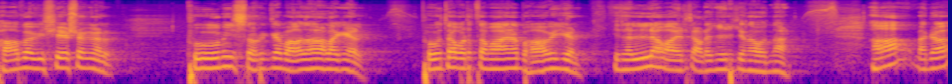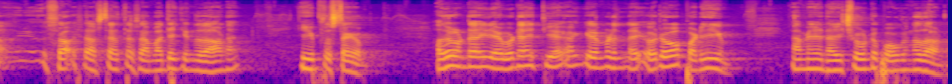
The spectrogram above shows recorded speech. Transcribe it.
ഭാവവിശേഷങ്ങൾ ഭൂമി സ്വർഗ പാതാളങ്ങൾ ഭൂതവർത്തമാന ഭാവികൾ ഇതെല്ലാം അതിൽ അടങ്ങിയിരിക്കുന്ന ഒന്നാണ്. ആ മനോ ശാസ്ത്രത്തെ സംബന്ധിക്കുന്നതാണ് ഈ പുസ്തകം. അതുകൊണ്ട് എവിടെ നമ്മൾ ഓരോ പടിയും നമ്മെ നയിച്ചുകൊണ്ട് പോകുന്നതാണ്.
